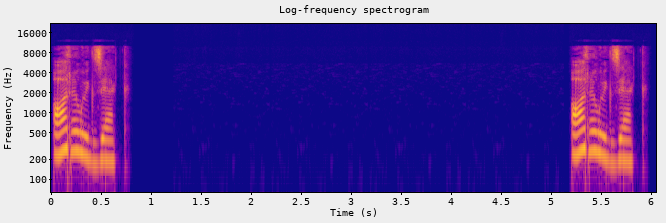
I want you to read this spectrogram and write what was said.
Autoexec. Autoexec.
